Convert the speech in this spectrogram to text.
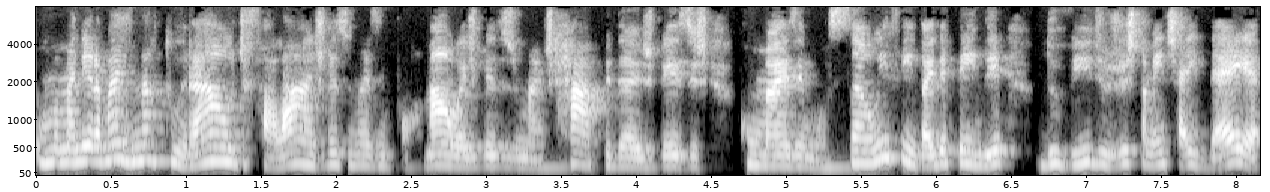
uma maneira mais natural de falar, às vezes mais informal, às vezes mais rápida, às vezes com mais emoção, enfim, vai depender do vídeo. Justamente a ideia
